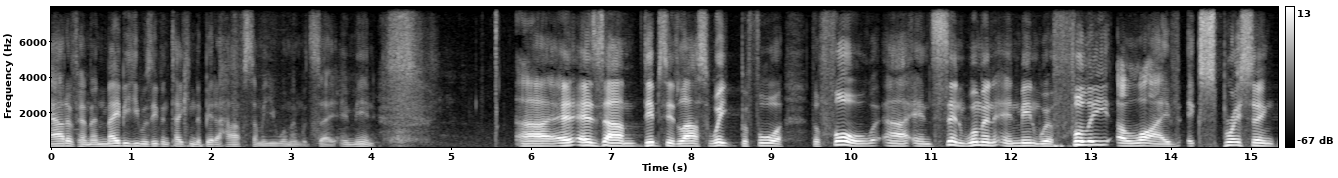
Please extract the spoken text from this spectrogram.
out of him. And maybe he was even taking the better half, some of you women would say. Amen. Uh, as um, Deb said last week before the fall uh, and sin, women and men were fully alive, expressing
